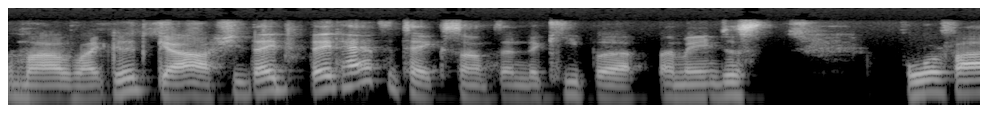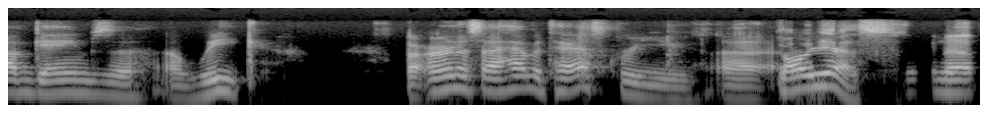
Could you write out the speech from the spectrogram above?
um, I was like, good gosh, they'd, they'd have to take something to keep up. I mean, just four or five games a, a week. But Ernest, I have a task for you. Uh, Oh yes, looking up,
